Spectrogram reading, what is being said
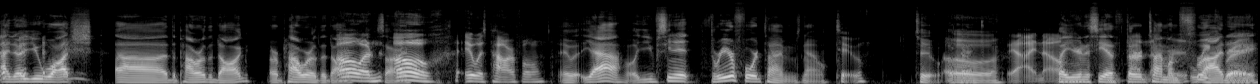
I know you watched uh, the Power of the Dog or Power of the Dog. Oh, and sorry. oh, it was powerful It wa- yeah. Well, you've seen it three or four times now, too. too. Okay. Oh, Yeah, I know. But you're gonna see it a third time on Friday.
